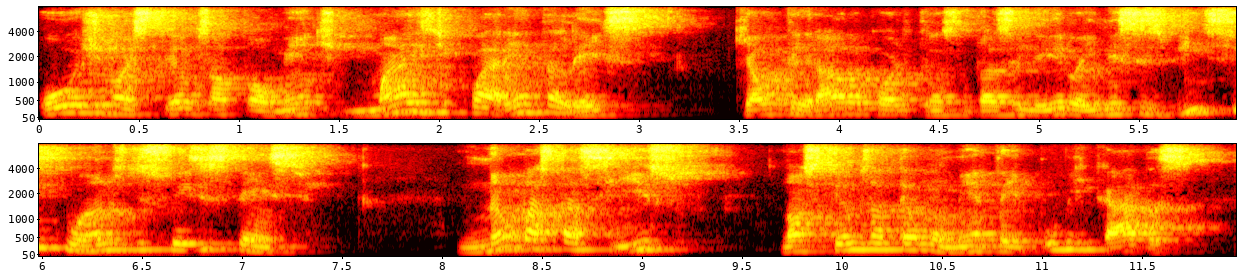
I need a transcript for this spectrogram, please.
Hoje nós temos atualmente mais de 40 leis que alteraram o Código de Trânsito brasileiro aí nesses 25 anos de sua existência. Não bastasse isso, nós temos até o momento aí publicadas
